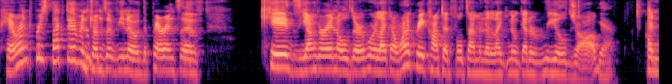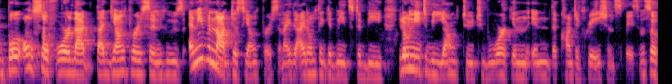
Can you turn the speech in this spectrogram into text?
parent perspective in terms of you know the parents of kids younger and older who are like i want to create content full time and they're like no get a real job yeah and bo- also for that that young person who's and even not just young person I, I don't think it needs to be you don't need to be young to to work in in the content creation space. And so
